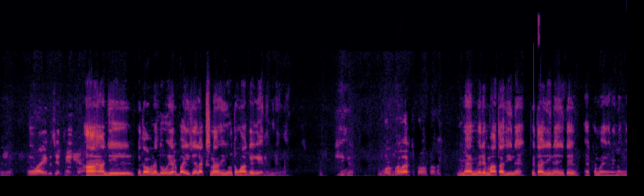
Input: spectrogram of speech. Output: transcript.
ਤੇ ਉਹ ਆਏ ਵੀ ਸੀ ਇੱਥੇ ਇੰਡੀਆ? ਹਾਂ ਹਾਂਜੀ ਕਿਤੋਂ ਆਪਣੇ 2022 ਚ ਇਲੈਕਸ਼ਨਾਂ ਸੀ ਉਹ ਤੋਂ ਆ ਕੇ ਗਏ ਨੇ ਵੀਰੇ ਹੁਣ। ਠੀਕ ਹੈ। ਹੋਰ ਪਰਿਵਾਰ ਚ ਕੌਣ ਕੌਣ? ਮੈਂ ਮੇਰੇ ਮਾਤਾ ਜੀ ਨੇ ਪਿਤਾ ਜੀ ਨੇ ਜੀ ਤੇ ਇੱਕ ਮੈਂ ਰਹਿਣਾ ਮੈਂ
